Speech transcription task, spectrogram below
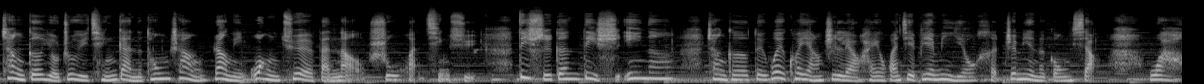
唱歌有助于情感的通畅，让你忘却烦恼，舒缓情绪。第十跟第十一呢，唱歌对胃溃疡治疗还有缓解便秘也有很正面的功效。哇哦，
